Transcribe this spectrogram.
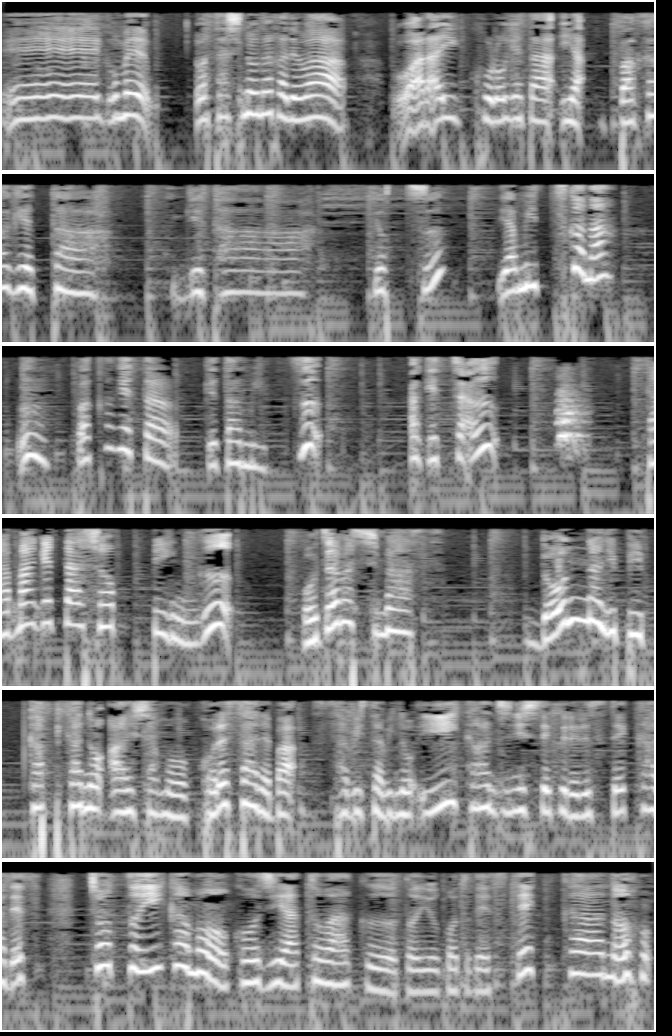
えー、ごめん。私の中では、笑い転げた、いや、馬鹿げた、げた、4つ？いや、3つかな？うん、馬鹿げた、げた3つ、あげちゃう。玉げたショッピング、お邪魔します。どんなにピッカピカの愛車もこれさえあれば、サビサビのいい感じにしてくれるステッカーです。ちょっといいかも、コージアトワークということで、ステッカーの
